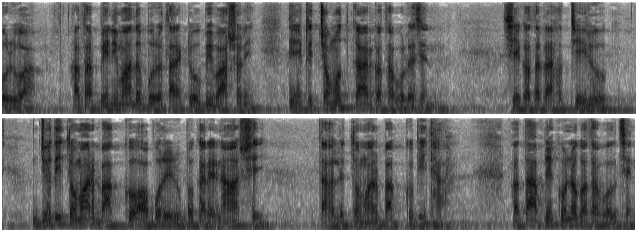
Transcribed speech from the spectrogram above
Barua, অর্থাৎ বেনিমাধব বড়ুয়া, তার একটি অভিবাসনে তিনি একটি চমৎকার কথা বলেছেন। সে কথাটা হচ্ছে এইরূপ যদি তোমার বাক্য অপরের উপকারে না আসে, তাহলে তোমার বাক্য বৃথা। অর্থাৎ আপনি কোনো কথা বলছেন,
